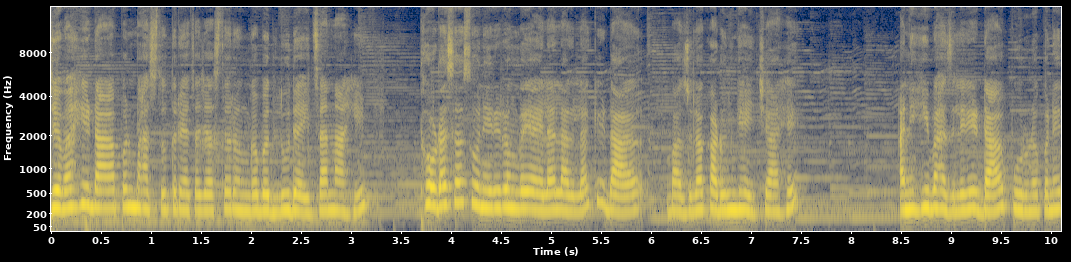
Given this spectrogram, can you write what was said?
जेव्हा ही डाळ आपण भाजतो तर याचा जास्त रंग बदलू द्यायचा नाही. थोडासा सोनेरी रंग यायला लागला की डाळ बाजूला काढून घ्यायची आहे. आणि ही भाजलेली डाळ पूर्णपणे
